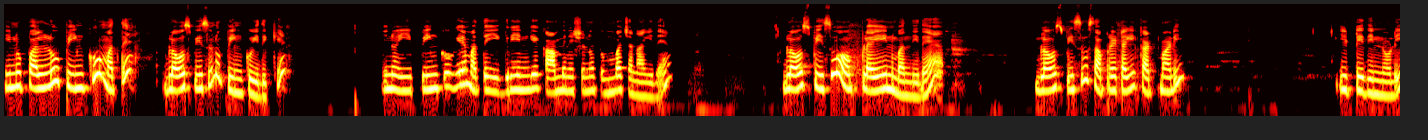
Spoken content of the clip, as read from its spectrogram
ಇನ್ನು ಪಲ್ಲು ಪಿಂಕು ಮತ್ತು ಬ್ಲೌಸ್ ಪೀಸೂ ಪಿಂಕು ಇದಕ್ಕೆ. ಇನ್ನು ಈ ಪಿಂಕುಗೆ ಮತ್ತು ಈ ಗ್ರೀನ್ಗೆ ಕಾಂಬಿನೇಷನ್ನು ತುಂಬ ಚೆನ್ನಾಗಿದೆ. ಬ್ಲೌಸ್ ಪೀಸು ಪ್ಲೈನ್ ಬಂದಿದೆ. ಬ್ಲೌಸ್ ಪೀಸು ಸಪ್ರೇಟಾಗಿ ಕಟ್ ಮಾಡಿ ಇಟ್ಟಿದ್ದೀನಿ ನೋಡಿ.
